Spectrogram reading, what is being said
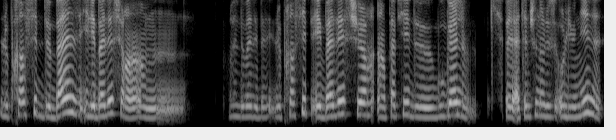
Le principe de base, il est basé sur un. Le principe est basé sur un papier de Google qui s'appelle Attention All You Need,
